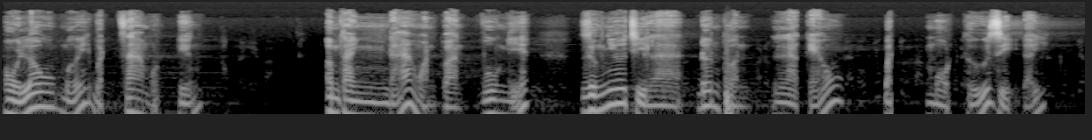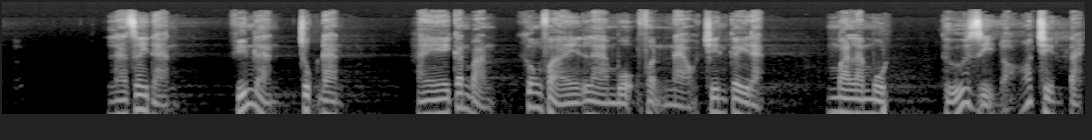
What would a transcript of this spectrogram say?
hồi lâu mới bật ra một tiếng Âm thanh đã hoàn toàn vô nghĩa, dường như chỉ là đơn thuần là kéo bật một thứ gì đấy. Là dây đàn, phím đàn, trục đàn hay căn bản không phải là bộ phận nào trên cây đàn mà là một thứ gì đó trên tay.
